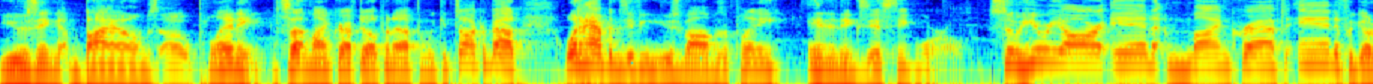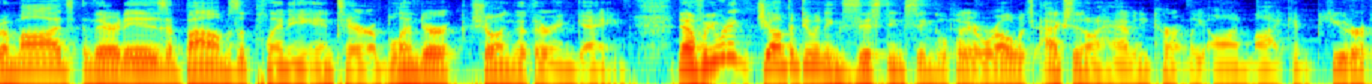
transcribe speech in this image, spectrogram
using Biomes O Plenty. Let's let Minecraft open up and we can talk about what happens if you use Biomes O Plenty in an existing world. So here we are in Minecraft, and if we go to mods, there it is, Biomes O Plenty and TerraBlender, showing that they're in game. Now, if we were to jump into an existing single player world, which I actually don't have any currently on my computer,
